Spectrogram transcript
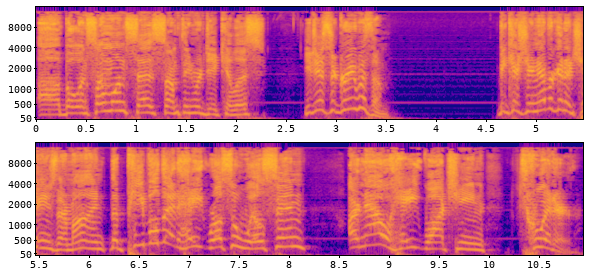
Uh, but when someone says something ridiculous, you disagree with them because you're never going to change their mind. The people that hate Russell Wilson are now hate watching Twitter.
